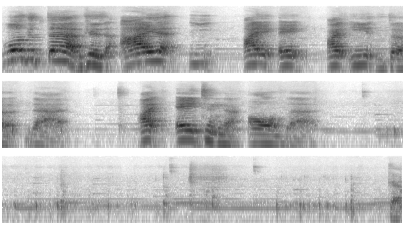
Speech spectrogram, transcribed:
look at that because I eat I ate I eat the that. I ate in that all of that. Okay.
